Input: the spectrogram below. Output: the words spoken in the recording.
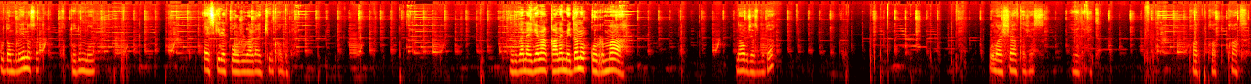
Buradan buraya nasıl at? Atladım lan. Eski red borculardan kim kaldı be? Buradan egemen kana meydan okurma. Ne yapacağız burada? Bunu aşağı atacağız. Evet evet. Pat pat pat.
